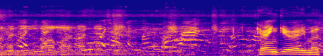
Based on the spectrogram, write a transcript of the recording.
અમે દિલનો આભાર માનીએ છીએ. થેન્ક યુ વેરી મચ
